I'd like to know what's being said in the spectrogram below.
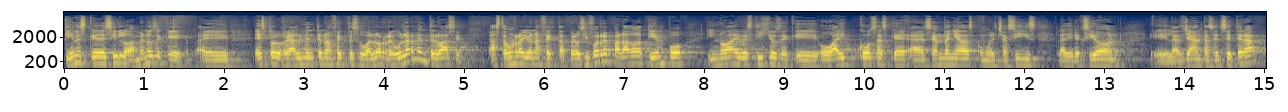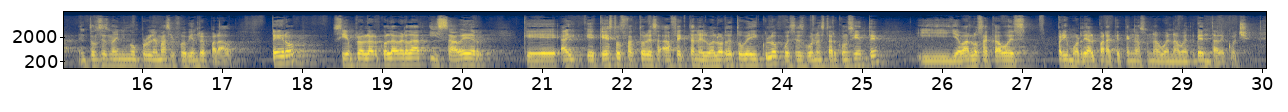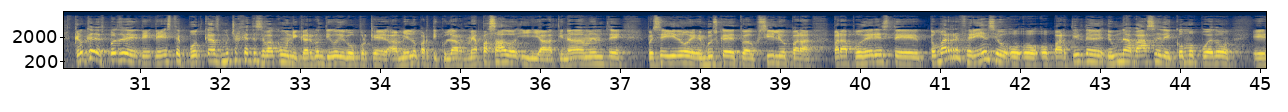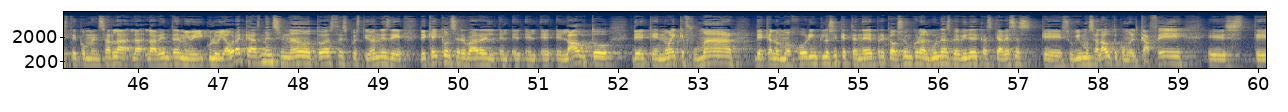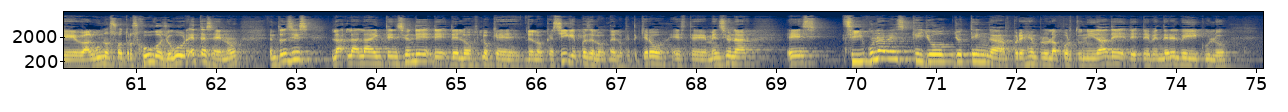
tienes que decirlo, a menos de que eh, esto realmente no afecte su valor. Regularmente lo hace, hasta un rayón afecta, pero si fue reparado a tiempo y no hay vestigios de que, o hay cosas que eh, sean dañadas como el chasis, la dirección, eh, las llantas, etcétera, entonces no hay ningún problema si fue bien reparado. Pero siempre hablar con la verdad y saber que, hay, que estos factores afectan el valor de tu vehículo, pues es bueno estar consciente y llevarlos a cabo es primordial para que tengas una buena venta de coche. Creo que después de, este podcast mucha gente se va a comunicar contigo, digo, porque a mí en lo particular me ha pasado y atinadamente pues he ido en busca de tu auxilio para, para poder este, tomar referencia o, partir de, una base de cómo puedo este, comenzar la, venta de mi vehículo. Y ahora que has mencionado todas estas cuestiones de, que hay que conservar el, auto, de que no hay que fumar, de que a lo mejor incluso hay que tener precaución con algunas bebidas que a veces subimos al auto, como el café, este algunos otros jugos, yogur, etc. ¿no? Entonces, la, la, intención de, de, lo, que, de lo que sigue, pues de lo, de lo que te quiero este, mencionar, es si una vez que yo, yo tenga, por ejemplo, la oportunidad de, vender el vehículo,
